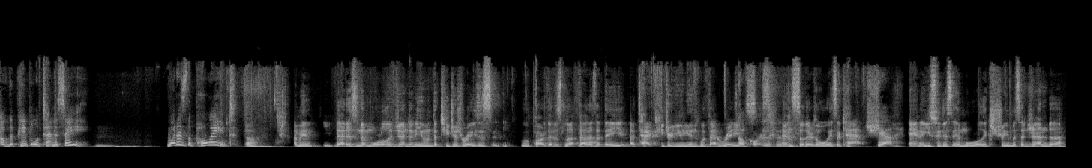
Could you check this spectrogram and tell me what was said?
of the people of Tennessee. Mm. What is the point? Oh, I mean, that is an immoral agenda. And even the teachers' raises, the part that is left yeah. out is that they attack teacher unions with that raise. Of course. And so there's always a catch. Yeah. And you see this immoral extremist agenda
